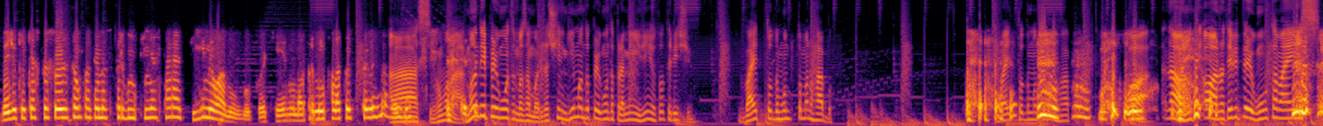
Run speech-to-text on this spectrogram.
veja o que, que as pessoas estão fazendo as perguntinhas para ti, meu amigo. Porque não dá pra mim falar todas as perguntas? Ah, sim, vamos lá. Mandem perguntas, meus amores. Acho que ninguém mandou pergunta pra mim, gente. Eu tô triste. Vai todo mundo tomar no rabo. Vai todo mundo tomar você não- Ó, não, não, te- ó, não teve pergunta, mas.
